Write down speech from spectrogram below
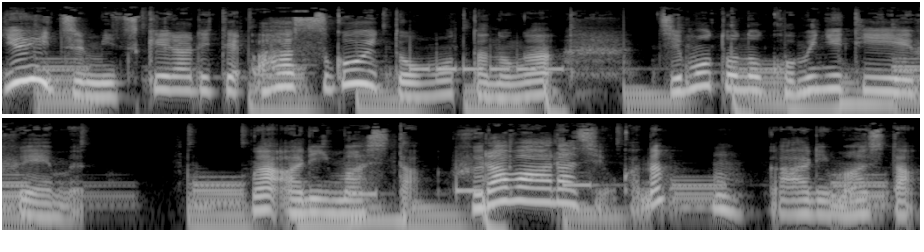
唯一見つけられて、ああ、すごいと思ったのが、地元のコミュニティ FM がありました。フラワーラジオかな？うん、がありました。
